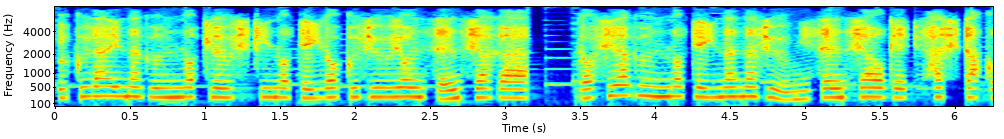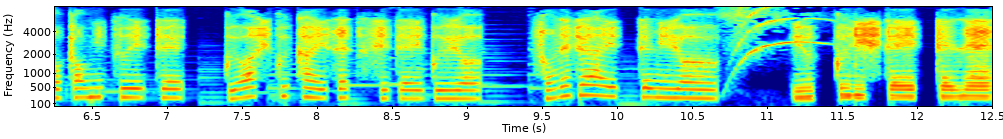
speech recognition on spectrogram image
ウクライナ軍の旧式の T64 戦車が、ロシア軍の T72 戦車を撃破したことについて、詳しく解説していくよ。それじゃあ行ってみよう。ゆっくりしていってね。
